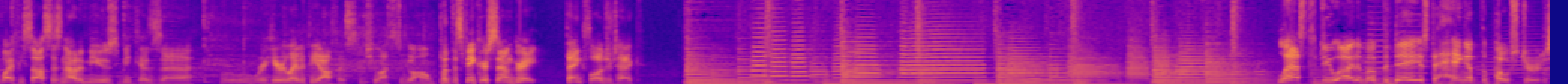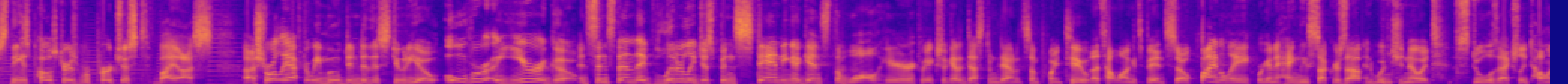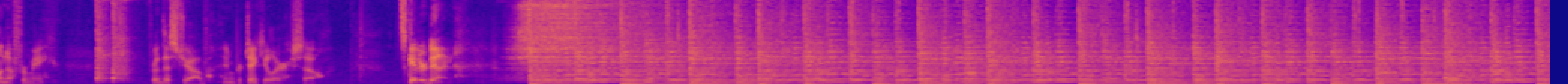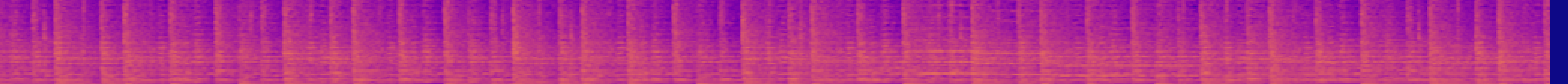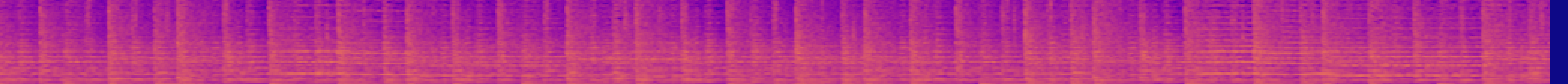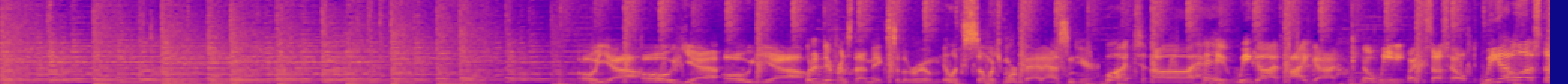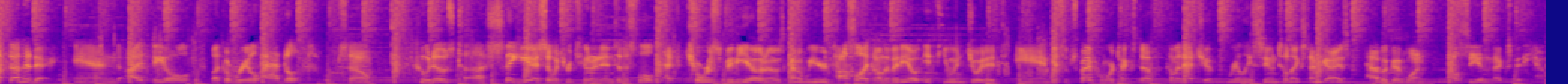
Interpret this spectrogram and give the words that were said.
Wifey Sauce is not amused because uh, we're here late at the office and she wants to go home. But the speakers sound great. Thanks, Logitech. Last to-do item of the day is to hang up the posters. These posters were purchased by us uh, shortly after we moved into the studio over a year ago. And since then, they've literally just been standing against the wall here. We actually got to dust them down at some point too. That's how long it's been. So finally, we're gonna hang these suckers up and wouldn't you know it, the stool is actually tall enough for me for this job in particular. So let's get her done. A difference that makes to the room. It looks so much more badass in here. But, uh, hey, we got, I got, no, we, Wifey Sauce helped. We got a lot of stuff done today. And I feel like a real adult. So, kudos to us. Thank you guys so much for tuning into this little tech chores video. I know it was kind of weird. Toss a like on the video if you enjoyed it. And get subscribed for more tech stuff coming at you really soon. Till next time, guys, have a good one. I'll see you in the next video.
